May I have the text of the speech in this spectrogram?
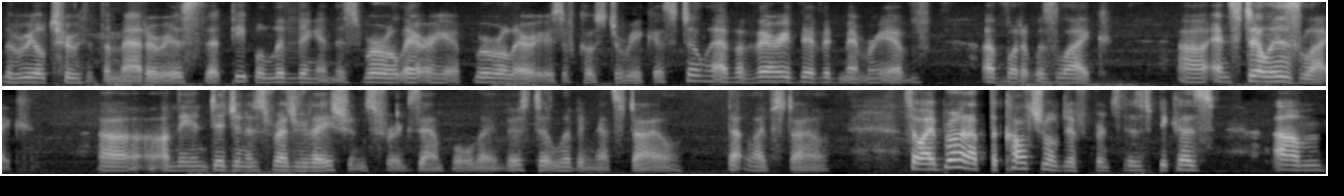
the real truth of the matter is that people living in this rural area, rural areas of Costa Rica, still have a very vivid memory of of what it was like, uh, and still is like, uh, on the indigenous reservations, for example. They, they're still living that style, that lifestyle. So I brought up the cultural differences because. Um,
